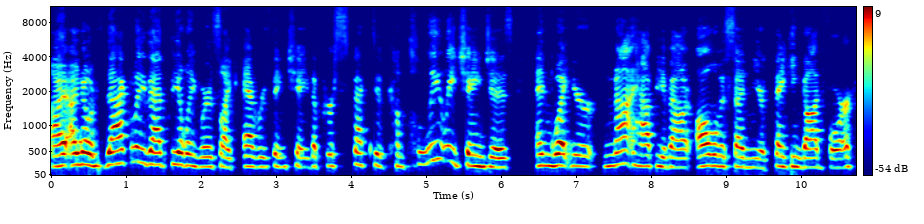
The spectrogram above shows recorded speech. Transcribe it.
I, I know exactly that feeling where it's like everything changed. The perspective completely changes and what you're not happy about all of a sudden you're thanking god for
